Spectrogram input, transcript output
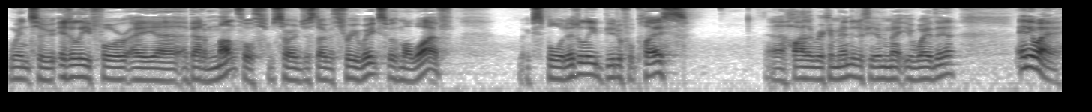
Went to Italy for a uh, about a month, or sorry, just over three weeks with my wife explored Italy, beautiful place. Uh, highly recommended if you ever make your way there. Anyway,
